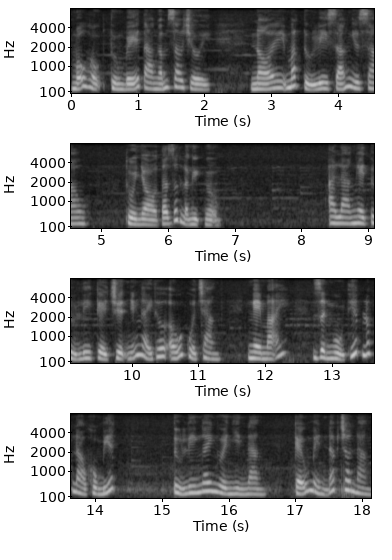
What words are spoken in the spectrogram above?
mẫu hậu thường bế ta ngắm sao trời. Nói mắt tử ly sáng như sao, Tuổi nhỏ ta rất là nghịch ngợm. A la nghe Tử Ly kể chuyện những ngày thơ ấu của chàng. Nghe mãi, dần ngủ thiếp lúc nào không biết. Tử Ly ngây người nhìn nàng, kéo mền đắp cho nàng,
